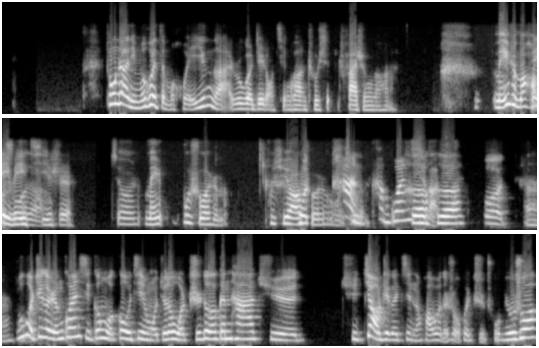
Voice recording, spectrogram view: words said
通常你们会怎么回应啊？如果这种情况出现发生的话，没什么好说的，卑微歧视，就没不说什么。不需要说什么，看看关系吧。我嗯，如果这个人关系跟我够近，我觉得我值得跟他去去较这个劲的话，我有的时候会指出。比如说，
